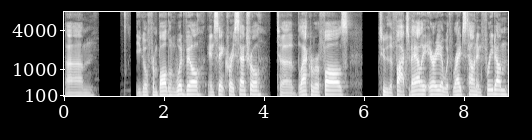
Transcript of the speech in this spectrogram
um, you go from Baldwin Woodville and St. Croix Central to Black River Falls to the Fox Valley area with Wrightstown and Freedom.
